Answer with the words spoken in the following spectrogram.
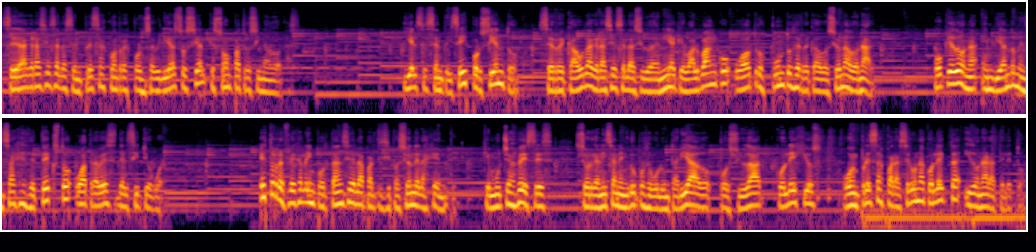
se da gracias a las empresas con responsabilidad social que son patrocinadoras. Y el 66% se recauda gracias a la ciudadanía que va al banco o a otros puntos de recaudación a donar o que dona enviando mensajes de texto o a través del sitio web. Esto refleja la importancia de la participación de la gente, que muchas veces se organizan en grupos de voluntariado, por ciudad, colegios o empresas para hacer una colecta y donar a Teletón.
